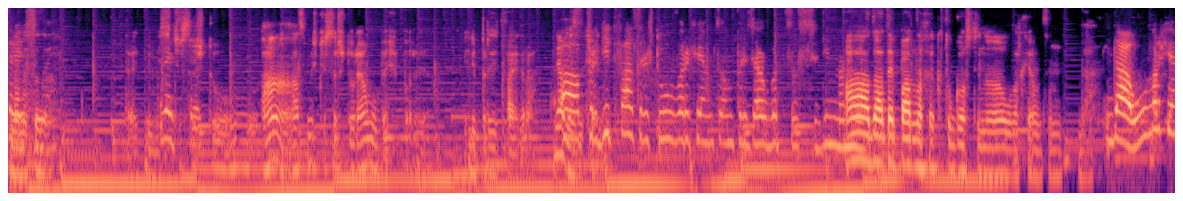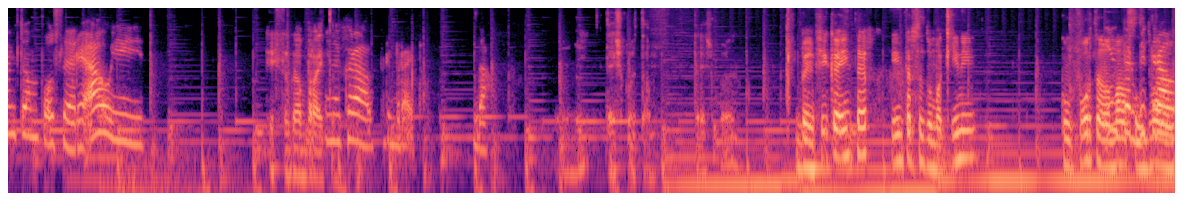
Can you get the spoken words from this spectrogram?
Да не Трети. са. Трети мисля, Трети, че трети. срещу... А, аз мисля, че срещу Реал му беше първия. Или преди това игра. Няма А, значение. преди това срещу Увърхемптън при загубата с един на А, да, те паднаха като гости на Увърхемптън. Да. Да, Увърхемптън, после Реал и, И сега и Брайтън. накрая при Брайтън. Да. Тежко е там. Тежко е. Бенфика, Интер. Интер са домакини. Комфорта на Ман Интер с би трябвало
